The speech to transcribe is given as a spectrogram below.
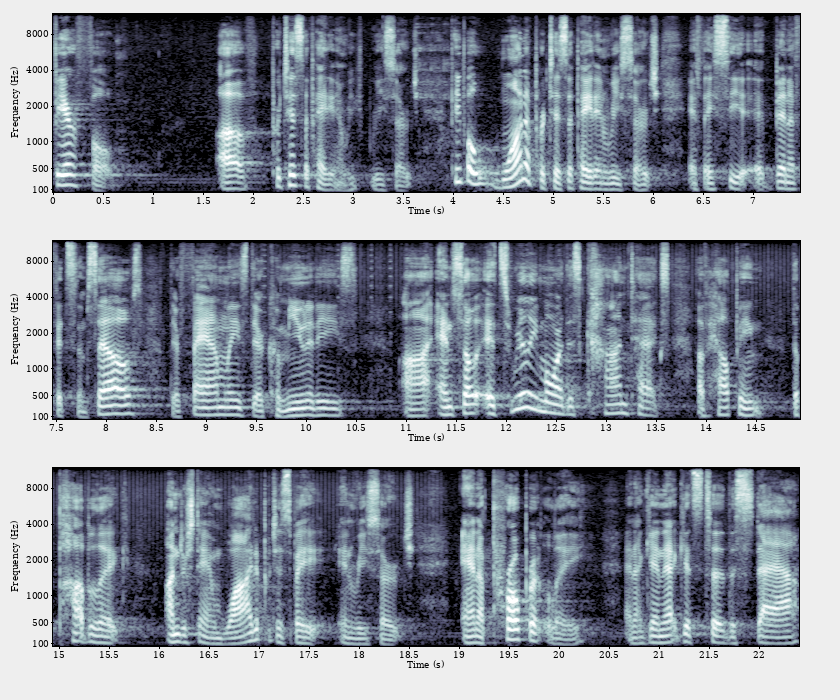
fearful of participating in re research. People want to participate in research if they see it benefits themselves, their families, their communities. Uh, and so it's really more this context of helping the public understand why to participate in research and appropriately, and again, that gets to the staff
